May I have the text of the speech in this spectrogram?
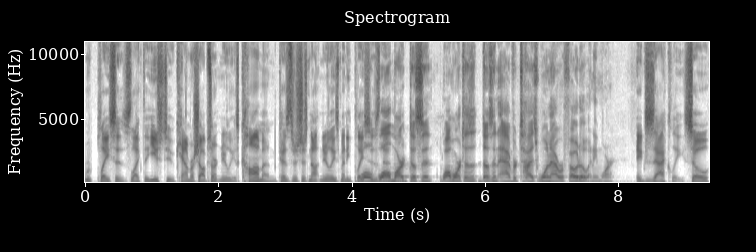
r- places like they used to. Camera shops aren't nearly as common because there's just not nearly as many Well, places. that Walmart doesn't Walmart doesn't doesn't advertise one hour photo anymore. Exactly. So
